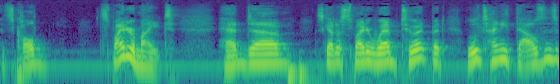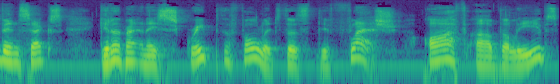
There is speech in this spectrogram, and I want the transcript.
It's called spider mite. Had uh, it's got a spider web to it, but little tiny thousands of insects get on the plant and they scrape the foliage, the, the flesh off of the leaves,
